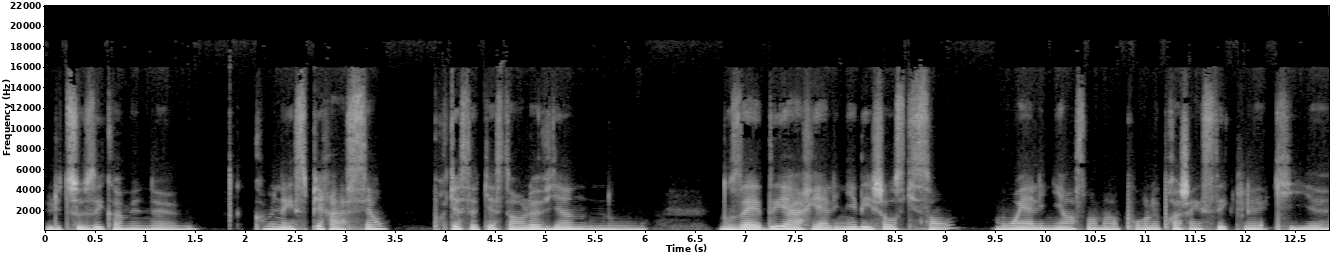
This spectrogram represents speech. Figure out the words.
l'utiliser comme une, comme une inspiration pour que cette question-là vienne nous, nous aider à réaligner des choses qui sont moins alignées en ce moment pour le prochain cycle qui, euh,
